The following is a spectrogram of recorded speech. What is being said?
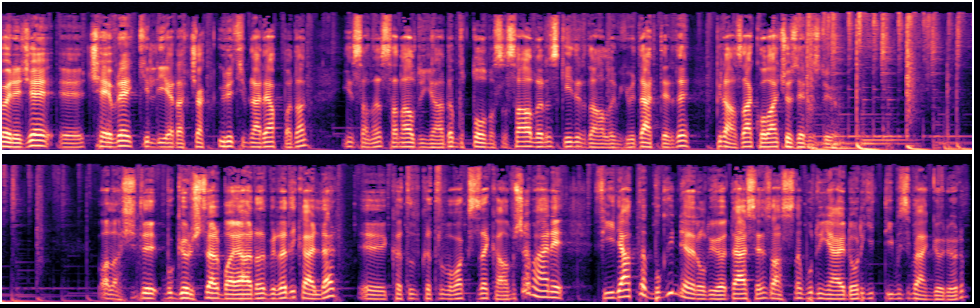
böylece e, çevre kirliliği yaratacak üretimler yapmadan insanların sanal dünyada mutlu olmasını sağlarız. Gelir dağılımı gibi dertleri de biraz daha kolay çözeriz diyor. Valla şimdi bu görüşler bayağı bir radikaller. E, katılıp katılmamak size kalmış ama hani fiiliyatta bugün neler oluyor derseniz aslında bu dünyaya doğru gittiğimizi ben görüyorum.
